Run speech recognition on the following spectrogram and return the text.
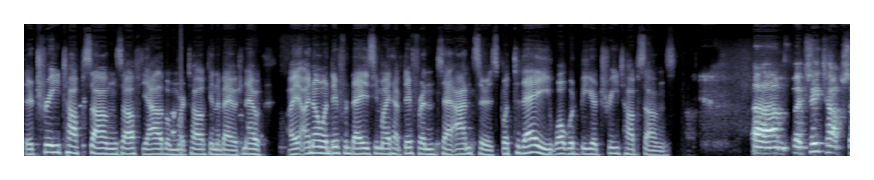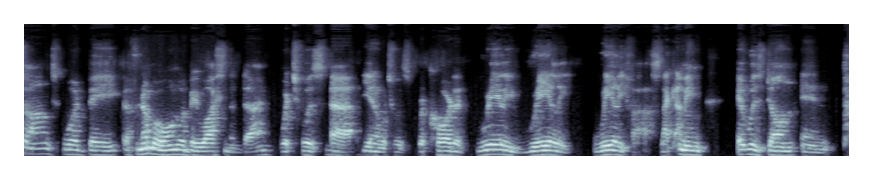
their three top songs off the album we're talking about. Now, I, I know on different days you might have different uh, answers, but today, what would be your three top songs? Um, the three top songs would be if number one would be Washington Down, which was uh, you know which was recorded really, really, really fast. Like I mean, it was done in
